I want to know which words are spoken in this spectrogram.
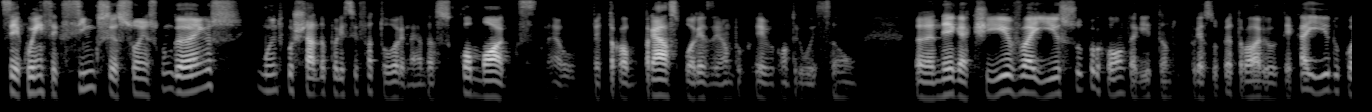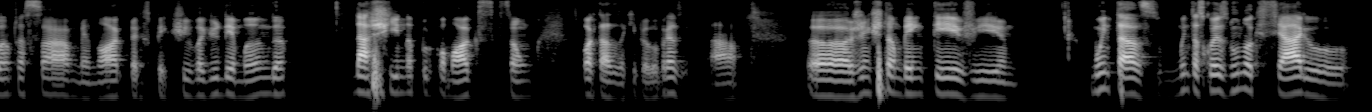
sequência de cinco sessões com ganhos, muito puxada por esse fator né, das comogs. Né? O Petrobras, por exemplo, teve contribuição uh, negativa, e isso por conta ali, tanto do preço do petróleo ter caído, quanto essa menor perspectiva de demanda da China por commodities que são exportadas aqui pelo Brasil. Tá? Uh, a gente também teve muitas, muitas coisas no noticiário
